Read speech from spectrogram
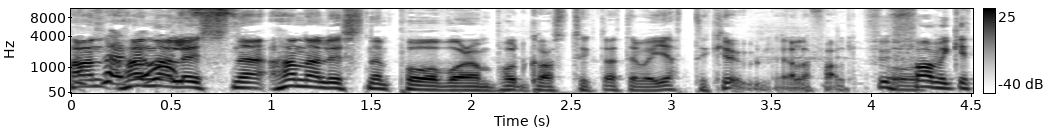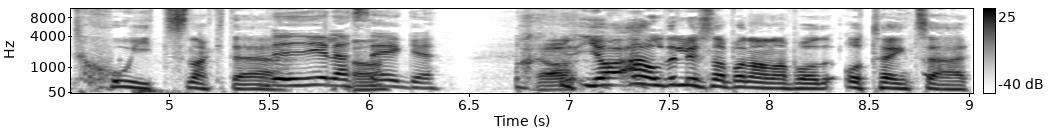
Han, han, har lyssnat, han har lyssnat på vår podcast och tyckte att det var jättekul i alla fall. Fy Och- fan vilket skitsnack det är. Vi gillar CG. Ja. Jag har aldrig lyssnat på en annan podd och tänkt så här,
